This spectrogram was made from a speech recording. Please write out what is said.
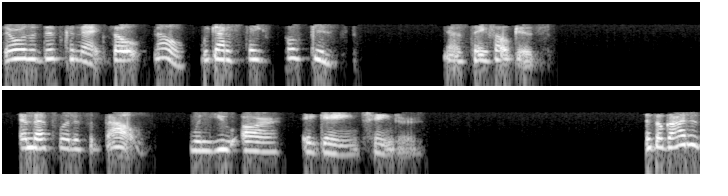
There was a disconnect. So, no, we got to stay focused. To stay focused. And that's what it's about when you are a game changer. And so God is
